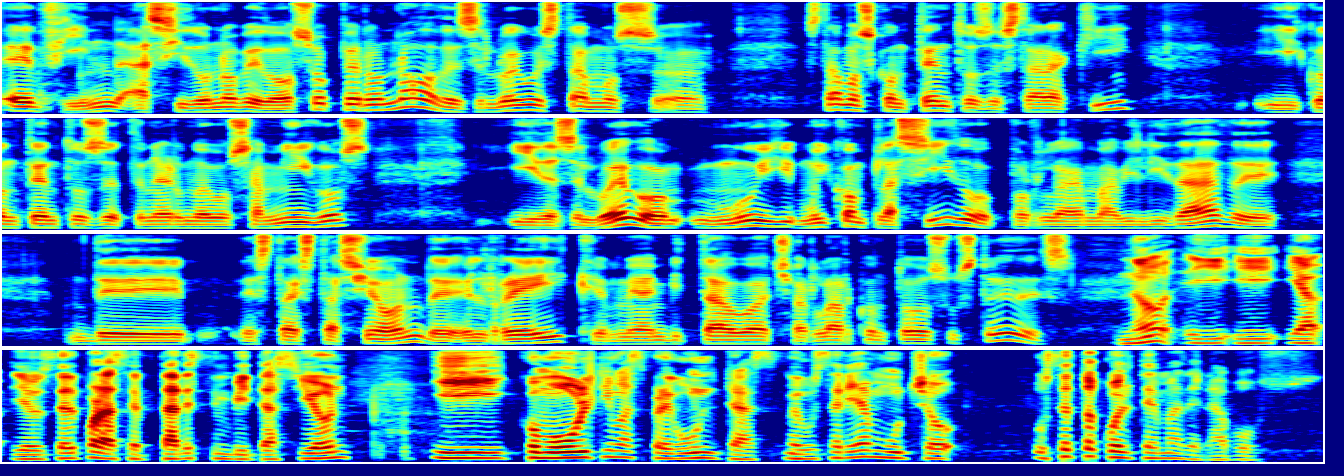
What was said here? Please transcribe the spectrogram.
en fin, ha sido novedoso, pero no, desde luego estamos, eh, estamos contentos de estar aquí y contentos de tener nuevos amigos y desde luego muy, muy complacido por la amabilidad de, de esta estación, de El Rey, que me ha invitado a charlar con todos ustedes. ¿no? Y, y- y a, usted por aceptar esta invitación. Y como últimas preguntas, me gustaría mucho, usted tocó el tema de la voz.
